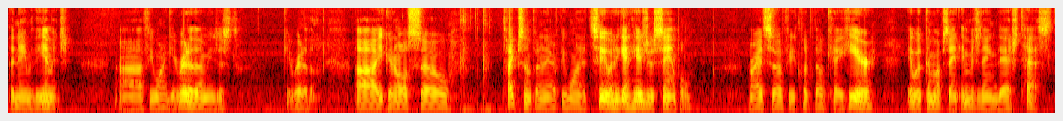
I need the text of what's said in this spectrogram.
the name of the image. Uh, if you want to get rid of them, you just get rid of them. Uh, you can also type something in there if you wanted to. And again, here's your sample. Right, so if you clicked OK here, it would come up saying image name dash test.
